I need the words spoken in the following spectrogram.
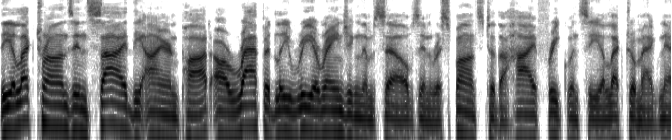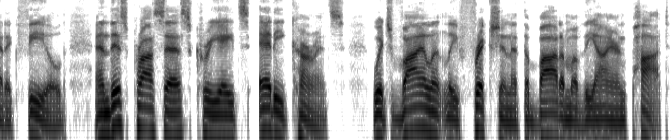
the electrons inside the iron pot are rapidly rearranging themselves in response to the high-frequency electromagnetic field, and this process creates eddy currents, which violently friction at the bottom of the iron pot,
